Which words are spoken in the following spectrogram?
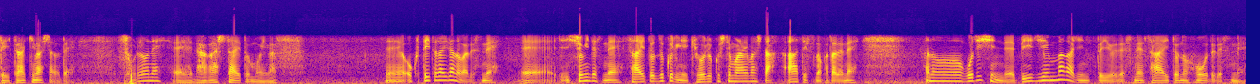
ていただきましたので、それをね、えー流したいと思います。で送っていただいたのがですね、えー一緒にですね、サイト作りに協力してもらいましたアーティストの方でね、あのーご自身で BGM マガジンというですね、サイトの方でですね、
